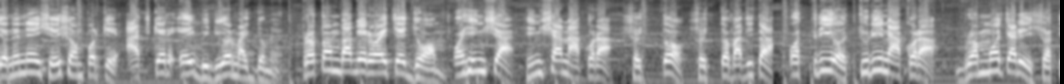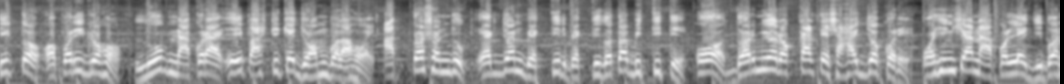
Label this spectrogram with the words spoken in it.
জেনে নেই সেই সম্পর্কে আজকের এই ভিডিওর মাধ্যমে। প্রথম ভাগে রয়েছে জম, অহিংসা, হিংসা না করা, সত্য, সত্যবাদিতা, অত্রিয়, চুরি না করা, ব্রহ্মচারী, সতীর্থ, অপরিগ্রহ, লোভ না করা এই পাঁচটিকে জম বলা হয়। আত্মসংযোগ একজন ব্যক্তির ব্যক্তিগত ভিত্তিতে ও ধর্মীয় রক্ষার্থে সাহায্য করে। অহিংসা না করলে জীবন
